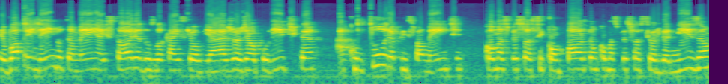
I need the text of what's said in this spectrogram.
eu vou aprendendo também a história dos locais que eu viajo, a geopolítica, a cultura principalmente, como as pessoas se comportam, como as pessoas se organizam.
